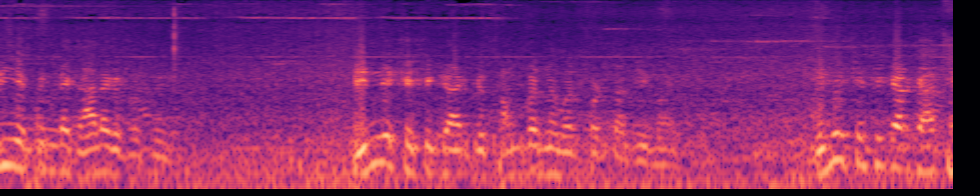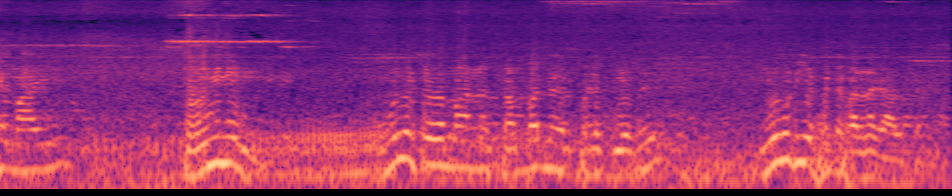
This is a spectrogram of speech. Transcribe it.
ഡി എഫിന്റെ കാലഘട്ടത്തിൽ ഭിന്നശേഷിക്കാർക്ക് സംവരണം ഏർപ്പെടുത്താൻ തീരുമാനിച്ചു. ഭിന്നശേഷിക്കാർക്ക് ആദ്യമായി തൊഴിലിൽ മൂന്ന് ശതമാനം സംവരണം ഏർപ്പെടുത്തിയത് യു ഡി എഫിന്റെ ഭരണകാലത്താണ്.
